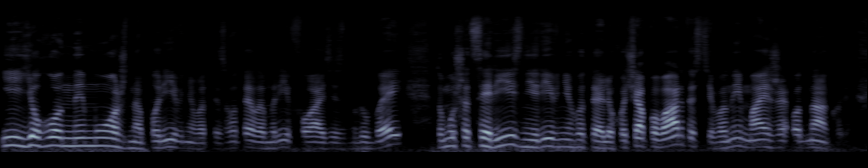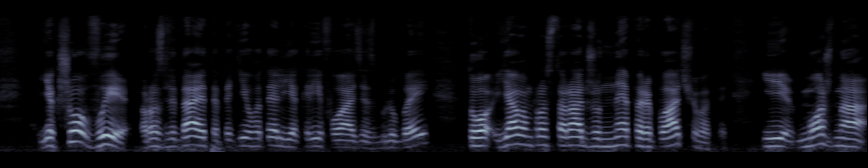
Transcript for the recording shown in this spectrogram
І його не можна порівнювати з готелем Reef Oasis Blue Bay, тому що це різні рівні готелю. Хоча по вартості вони майже однакові. Якщо ви розглядаєте такі готелі, як Reef Oasis Blue Bay, то я вам просто раджу не переплачувати, і можна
